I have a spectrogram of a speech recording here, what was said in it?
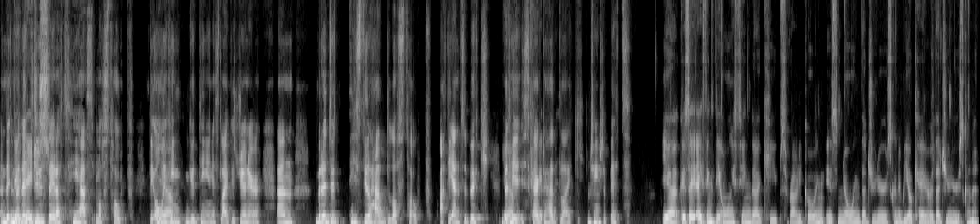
And they, They- but they, they do just- say that he has lost hope. The only Yeah. thing good thing in his life is Junior, and but I do. He still had lost hope at the end of the book, but Yeah. his character had like Mhm. changed a bit. Yeah, because I, I think the only thing that keeps Rowdy going is knowing that Junior is going to be okay or that Junior is going to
